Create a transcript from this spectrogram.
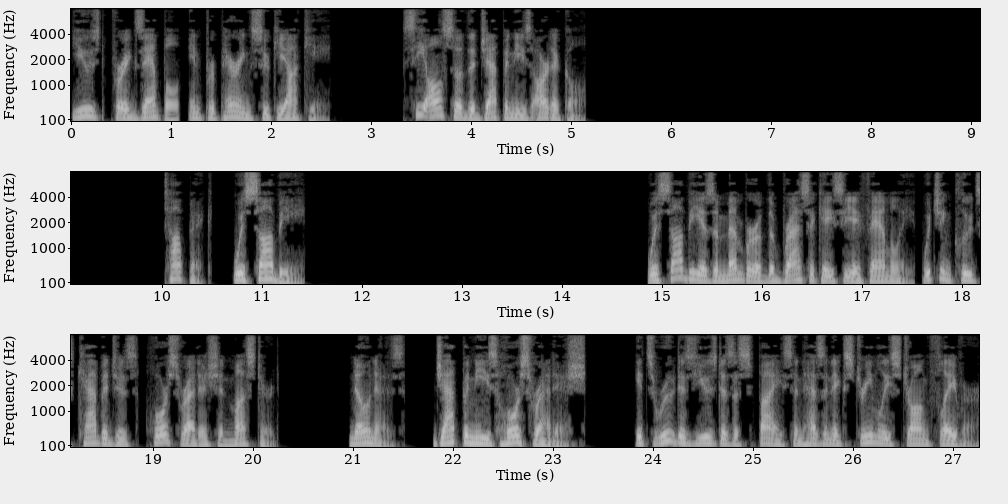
used, for example, in preparing sukiyaki. See also the Japanese article. Wasabi Wasabi is a member of the Brassicaceae family, which includes cabbages, horseradish and mustard. Known as Japanese horseradish, its root is used as a spice and has an extremely strong flavor.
